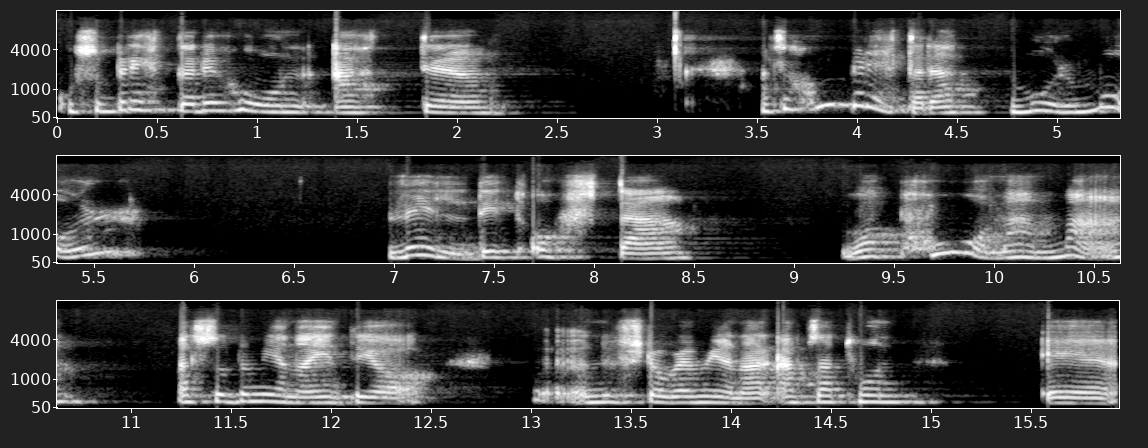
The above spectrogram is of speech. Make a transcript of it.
Och så berättade hon att eh, alltså hon berättade att mormor väldigt ofta var på mamma. Alltså då menar inte jag du förstår vad jag menar, alltså att hon eh,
